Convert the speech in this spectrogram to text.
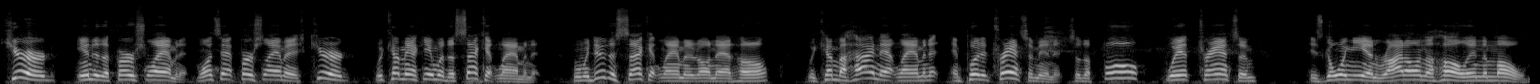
cured into the first laminate. Once that first laminate is cured, we come back in with a second laminate. When we do the second laminate on that hull, we come behind that laminate and put a transom in it. So the full width transom is going in right on the hull in the mold.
